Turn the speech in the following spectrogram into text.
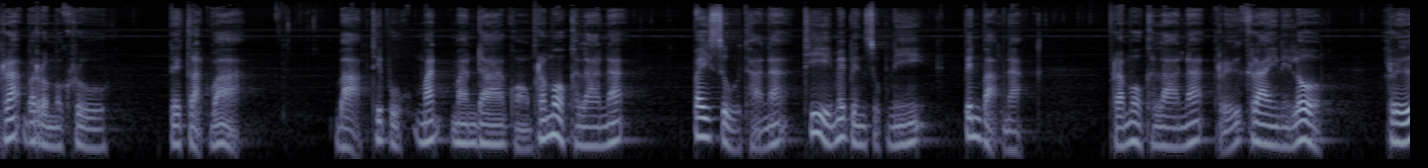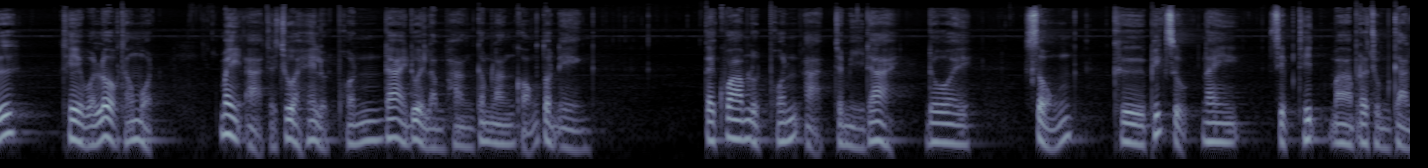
พระบรมครู ได้ตรัสว่า บาปที่ผูกมัดมารดาของพระโมคคัลลานะ ไปสู่ฐานะที่ไม่เป็นสุขนี้เป็นบาปหนัก พระโมคคัลลานะหรือใครในโลก หรือเทวโลกทั้งหมด ไม่อาจจะช่วยให้หลุดพ้นได้ด้วยลำพังกำลังของตนเอง แต่ความหลุดพ้นอาจจะมีได้ โดย สงคือภิกษุใน สิบทิศมาประชุมกัน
